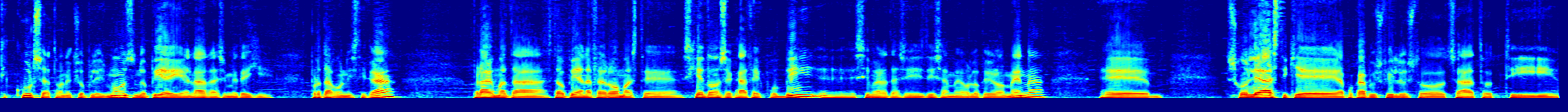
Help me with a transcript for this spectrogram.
την κούρσα των εξοπλισμών στην οποία η Ελλάδα συμμετέχει πρωταγωνιστικά. Πράγματα στα οποία αναφερόμαστε σχεδόν σε κάθε εκπομπή. Ε, σήμερα τα συζητήσαμε ολοκληρωμένα. Ε, σχολιάστηκε από κάποιους φίλους στο chat ότι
